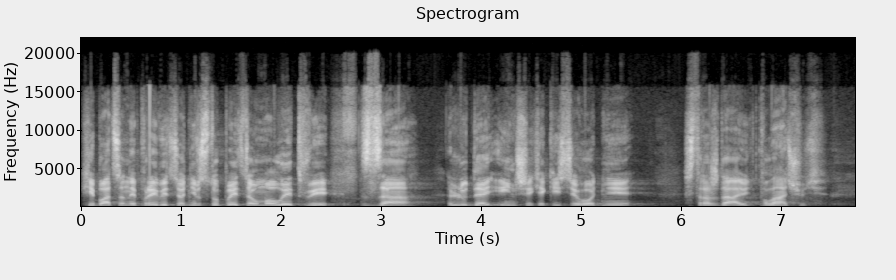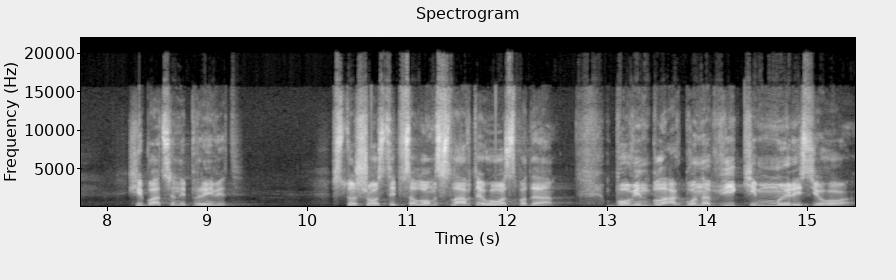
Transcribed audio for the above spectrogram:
Хіба це не привід сьогодні вступитися в молитві за людей інших, які сьогодні страждають, плачуть? Хіба це не привід? 106-й псалом Славте Господа, бо Він благ, бо навіки милість Його.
